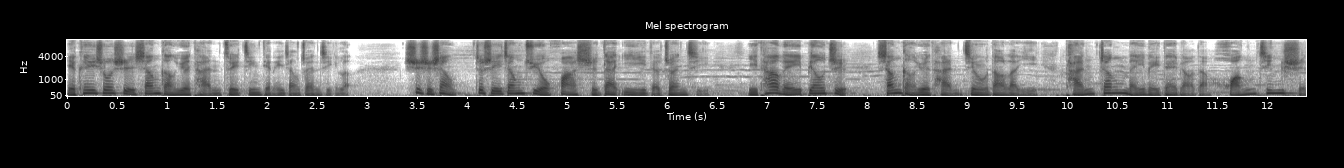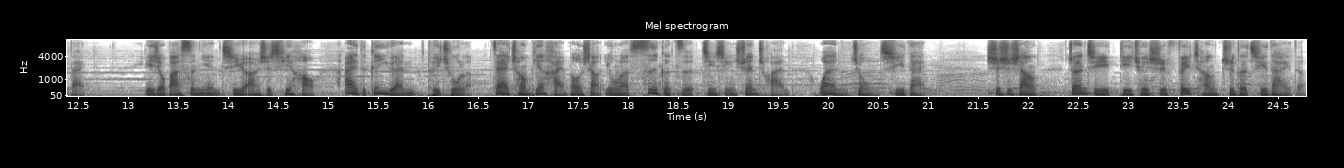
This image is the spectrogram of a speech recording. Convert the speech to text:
也可以说是香港乐坛最经典的一张专辑了。事实上，这是一张具有划时代意义的专辑，以它为标志，香港乐坛进入到了以谭张梅为代表的黄金时代。一九八四年七月二十七号，《爱的根源》推出了。在唱片海报上用了四个字进行宣传：万众期待。事实上，专辑的确是非常值得期待的。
